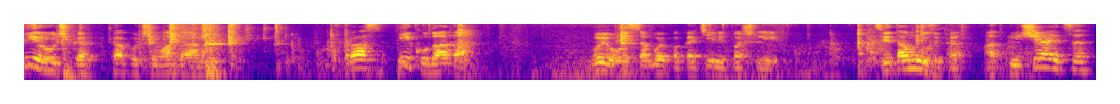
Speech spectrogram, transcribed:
И ручка, как у чемодана. Раз, и куда-то вы его с собой покатили, пошли. Цветомузыка отключается.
